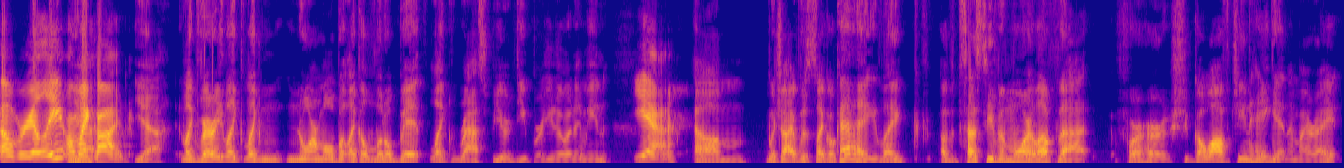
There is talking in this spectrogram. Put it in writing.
Oh really oh my god Yeah, like very like like normal, but like a little bit like raspier, deeper. You know what I mean? yeah Um, which I was like, okay, like obsessed even more. Love that for her. Should go off Jean Hagen. Am I right?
